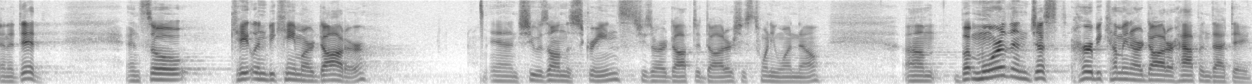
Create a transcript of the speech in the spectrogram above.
And it did. And so Caitlin became our daughter, and she was on the screens. She's our adopted daughter. She's 21 now. Um, but more than just her becoming our daughter happened that day.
